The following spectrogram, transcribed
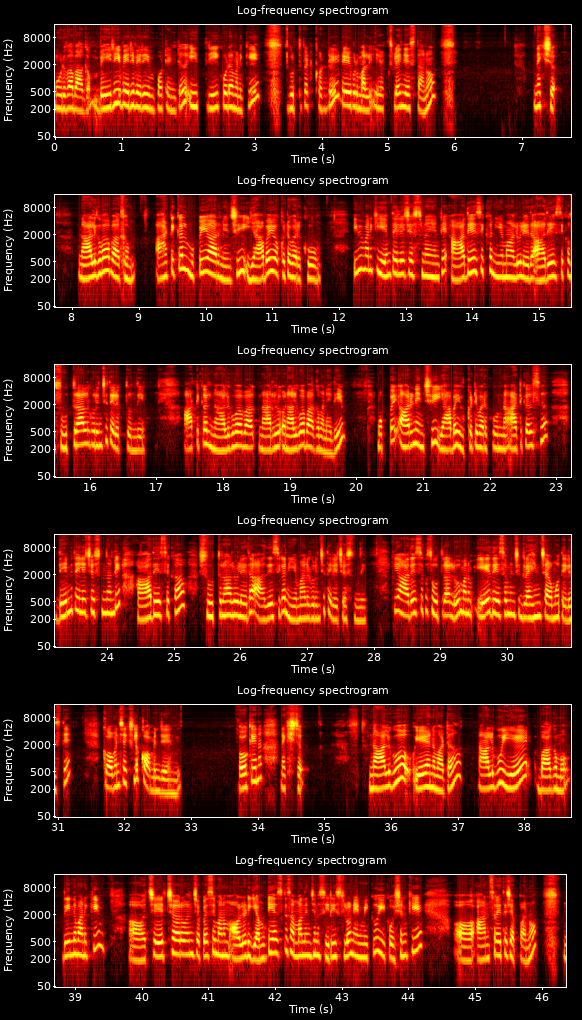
మూడవ భాగం. వెరీ వెరీ వెరీ ఇంపార్టెంట్ ఈ త్రీ కూడా మనకి గుర్తుపెట్టుకోండి. నేను ఇప్పుడు మళ్ళీ ఎక్స్ప్లెయిన్ చేస్తాను. నెక్స్ట్ నాలుగవ భాగం. ఆర్టికల్ ముప్పై ఆరు నుంచి యాభై ఒకటి వరకు. ఇవి మనకి ఏం తెలియజేస్తున్నాయంటే ఆదేశిక నియమాలు లేదా ఆదేశిక సూత్రాల గురించి తెలుపుతుంది. ఆర్టికల్ నాలుగవ భాగ నాలుగు నాలుగవ భాగం అనేది ముప్పై ఆరు నుంచి యాభై ఒకటి వరకు ఉన్న ఆర్టికల్స్ దేన్ని తెలియజేస్తుందండి ఆదేశిక సూత్రాలు లేదా ఆదేశిక నియమాల గురించి తెలియజేస్తుంది ఈ ఆదేశిక సూత్రాలు మనం ఏ దేశం నుంచి గ్రహించామో తెలిస్తే కామెంట్ సెక్షన్లో కామెంట్ చేయండి. ఓకేనా? నెక్స్ట్. నాలుగు ఏ అన్నమాట? నాలుగు ఏ భాగము. దీన్ని మనకి చేర్చారు అని చెప్పేసి మనం ఆల్రెడీ ఎంటీఎస్కి సంబంధించిన సిరీస్లో నేను మీకు ఈ క్వశ్చన్కి ఆన్సర్ అయితే చెప్పాను.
